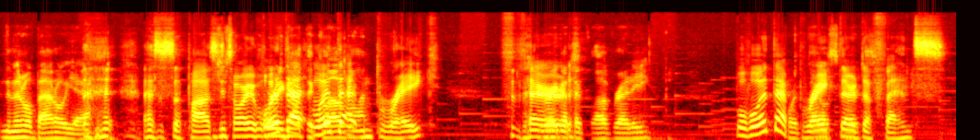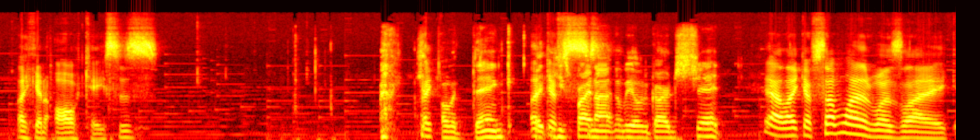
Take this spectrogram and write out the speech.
In the middle of battle, yeah. as a suppository would that would that on. break I their got the glove ready. well would that break their defense like in all cases Like- I would think. like Like, he's probably not gonna be able to guard shit. yeah like if someone was like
